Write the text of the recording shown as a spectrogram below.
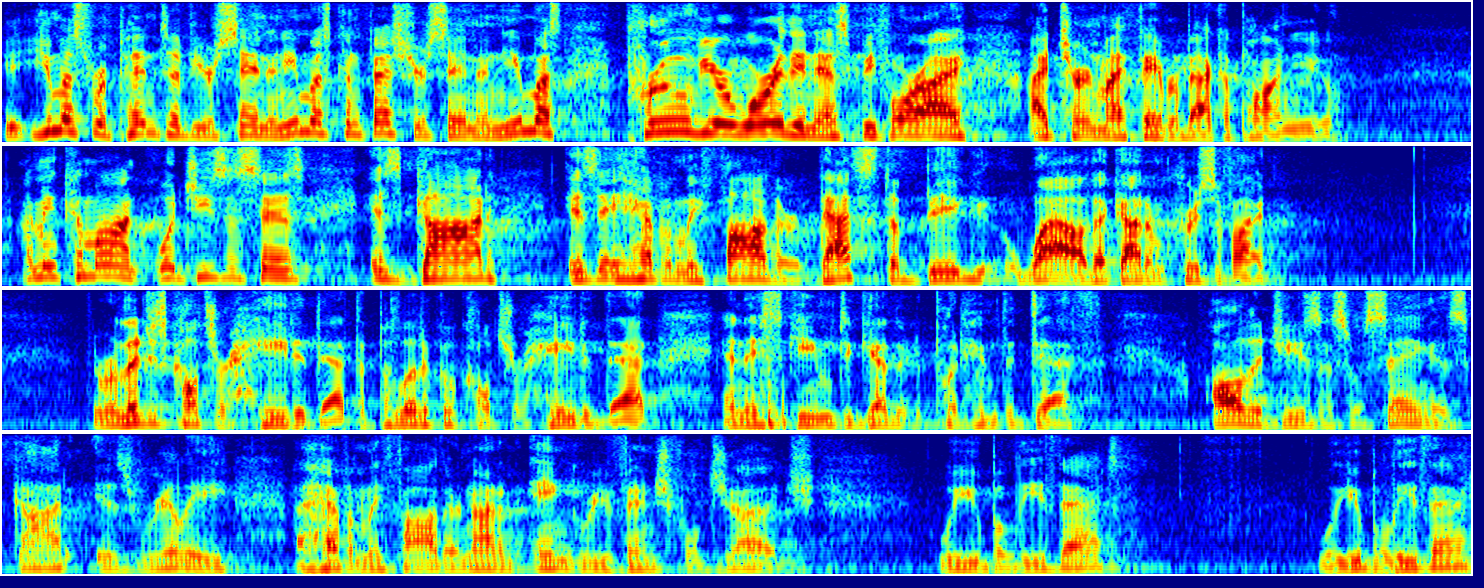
You must repent of your sin and you must confess your sin and you must prove your worthiness before I, I turn my favor back upon you. I mean, come on. What Jesus says is God is a heavenly father. That's the big wow that got him crucified. The religious culture hated that, the political culture hated that, and they schemed together to put him to death. All that Jesus was saying is God is really a heavenly father, not an angry, vengeful judge. Will you believe that? Will you believe that?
